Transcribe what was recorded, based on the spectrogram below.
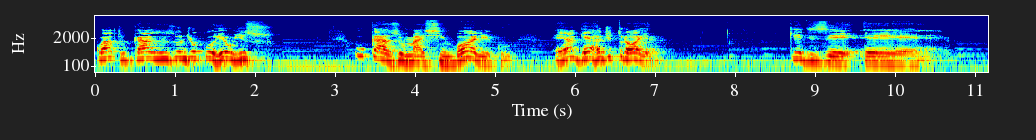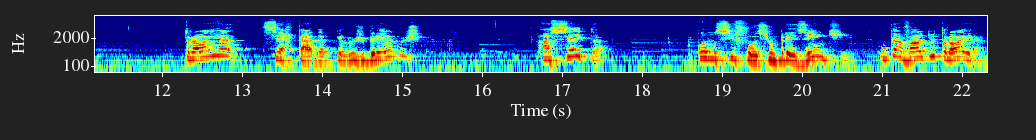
quatro casos onde ocorreu isso. O caso mais simbólico é a Guerra de Troia Quer dizer, é, Troia, cercada pelos gregos, aceita como se fosse um presente o cavalo de Troia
